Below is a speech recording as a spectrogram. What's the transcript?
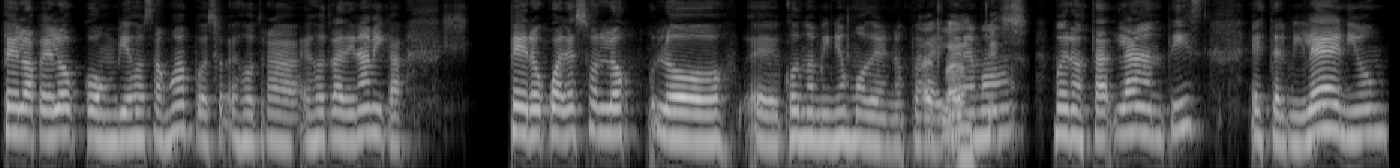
pelo a pelo con Viejo San Juan, pues es otra, es otra dinámica. Pero ¿cuáles son los, los eh, condominios modernos? Pues ahí tenemos, Atlantis. bueno, está Atlantis, está el Millennium,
